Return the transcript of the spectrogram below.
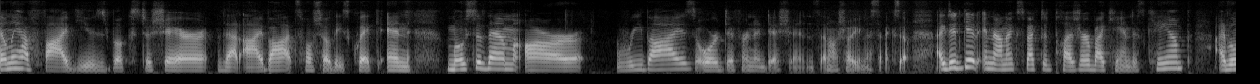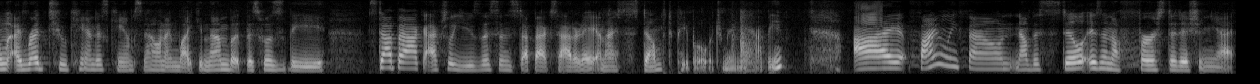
only have five used books to share that I bought, so I'll show these quick. And most of them are rebuys or different editions, and I'll show you in a sec. So I did get An Unexpected Pleasure by Candice Camp. I've only I've read two Candice Camps now, and I'm liking them, but this was the Step Back. I actually used this in Step Back Saturday, and I stumped people, which made me happy. I finally found, now this still isn't a first edition yet,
